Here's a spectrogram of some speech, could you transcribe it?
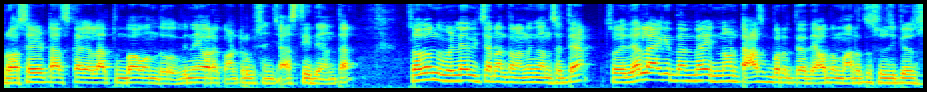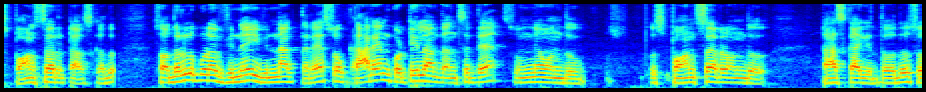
ಗ್ರಾಸರಿ ಟಾಸ್ಕಲ್ಲೆಲ್ಲ ತುಂಬ ಒಂದು ವಿನಯವರ ಕಾಂಟ್ರಿಬ್ಯೂಷನ್ ಜಾಸ್ತಿ ಇದೆ ಅಂತ. ಸೊ ಅದೊಂದು ಒಳ್ಳೆ ವಿಚಾರ ಅಂತ ನನಗೆ ಅನ್ಸುತ್ತೆ. ಸೊ ಇದೆಲ್ಲ ಆಗಿದ್ದಂದ್ರೆ ಇನ್ನೊಂದು ಟಾಸ್ಕ್ ಬರುತ್ತೆ. ಅದು ಯಾವುದು ಮಾರುತಿ ಸುಜುಕಿ ಸ್ಪಾನ್ಸರ್ ಟಾಸ್ಕ್ ಅದು. ಸೊ ಅದರಲ್ಲೂ ಕೂಡ ವಿನಯ್ ವಿನ್ ಆಗ್ತಾರೆ. ಸೊ ಕಾರ್ಯನ್ ಕೊಟ್ಟಿಲ್ಲ ಅಂತ ಅನ್ಸುತ್ತೆ. ಸುಮ್ಮನೆ ಒಂದು ಸ್ಪಾನ್ಸರ್ ಒಂದು ಟಾಸ್ಕ್ ಆಗಿತ್ತು ಅದು. ಸೊ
